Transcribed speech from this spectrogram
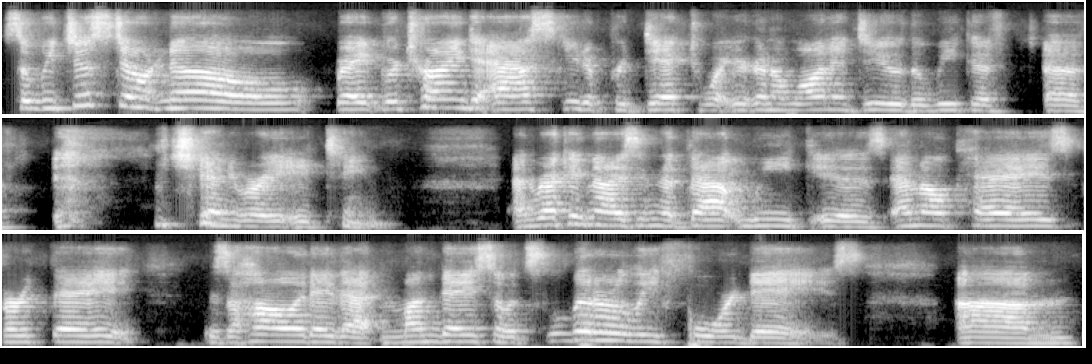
So we just don't know, right? We're trying to ask you to predict what you're going to want to do the week of, of January 18th. And recognizing that that week is MLK's birthday, is a holiday that Monday. So it's literally four days. Um,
